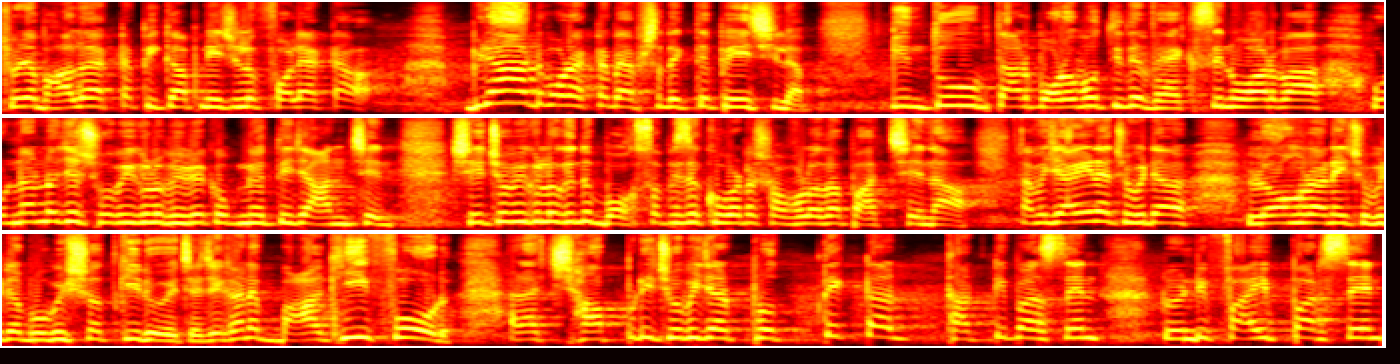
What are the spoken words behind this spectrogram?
ছবিটা ভালো একটা পিক আপ নিয়েছিল, ফলে একটা বিরাট বড় একটা ব্যবসা দেখতে পেয়েছিলাম। কিন্তু তার পরবর্তীতে ভ্যাকসিন ওয়ার বা অন্যান্য যে ছবিগুলো বিবেক অগ্নিহত্রী যে আনছেন, সেই ছবিগুলো কিন্তু বক্স অফিসে খুব একটা সফলতা পাচ্ছে না। আমি জানি না ছবিটা লং রানে ছবিটার ভবিষ্যৎ কী রয়েছে। যেখানে বাঘি ফোর একটা ছাপড়ি ছবি, যার প্রত্যেকটা thirty percent twenty five percent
